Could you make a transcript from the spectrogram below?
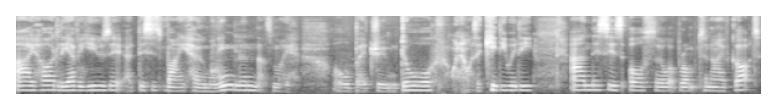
I hardly ever use it. This is my home in England. That's my old bedroom door from when I was a kiddie widdy. And this is also a Brompton I've got.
